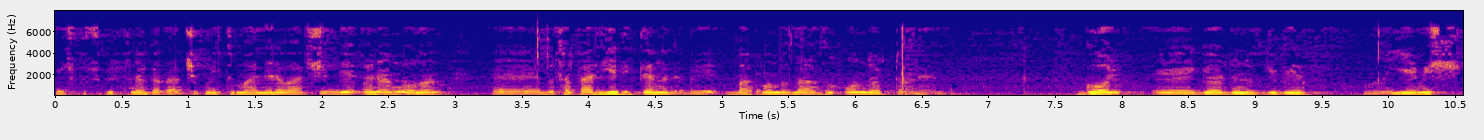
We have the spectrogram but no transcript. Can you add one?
3.5 üstüne kadar çıkma ihtimalleri var. Şimdi önemli olan e, bu sefer yediklerine de bir bakmamız lazım. 14 tane gol e, gördüğünüz gibi yemiş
